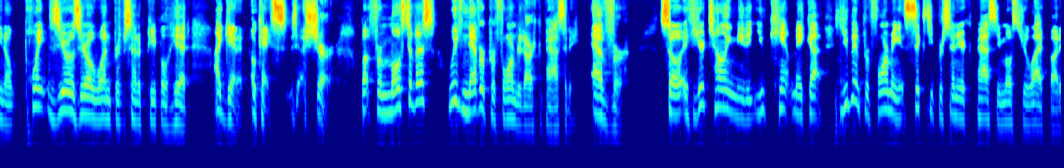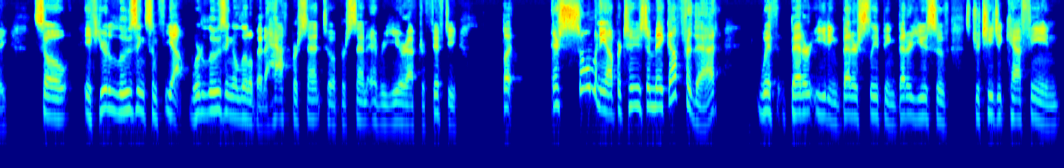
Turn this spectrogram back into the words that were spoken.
you know 0.001% of people hit. I get it. Okay, sure. But for most of us, we've never performed at our capacity ever. So if you're telling me that you can't make up, you've been performing at 60% of your capacity most of your life, buddy. So if you're losing some, yeah, we're losing a little bit, a half percent to a percent every year after 50. But there's so many opportunities to make up for that with better eating, better sleeping, better use of strategic caffeine,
